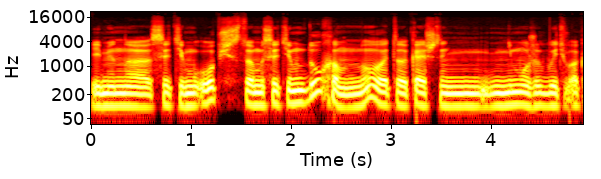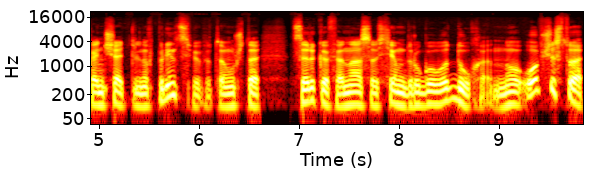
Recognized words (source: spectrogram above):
именно с этим обществом и с этим духом. Но это, конечно, не может быть окончательно в принципе, потому что церковь, она совсем другого духа. Но общество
